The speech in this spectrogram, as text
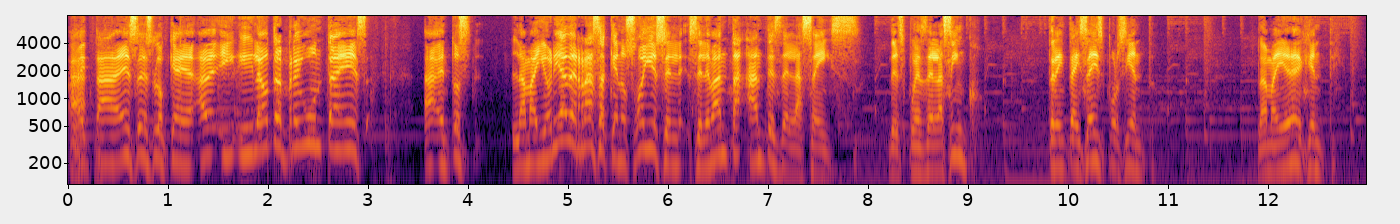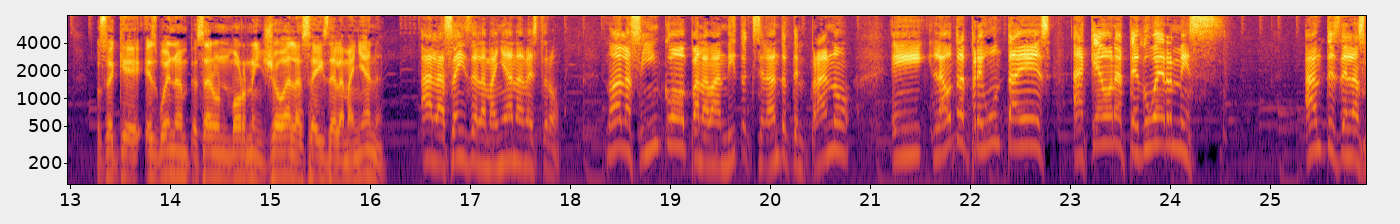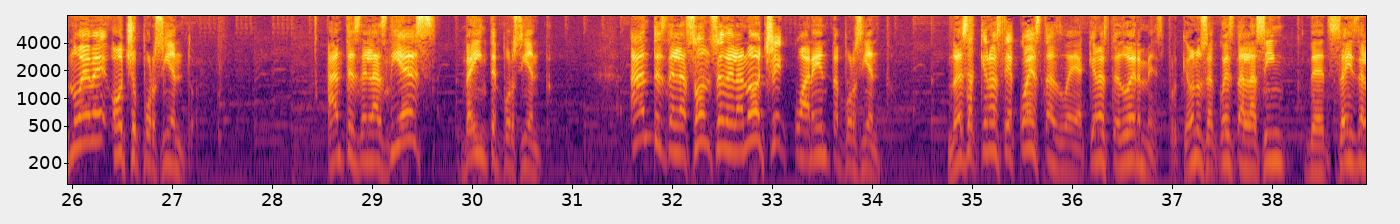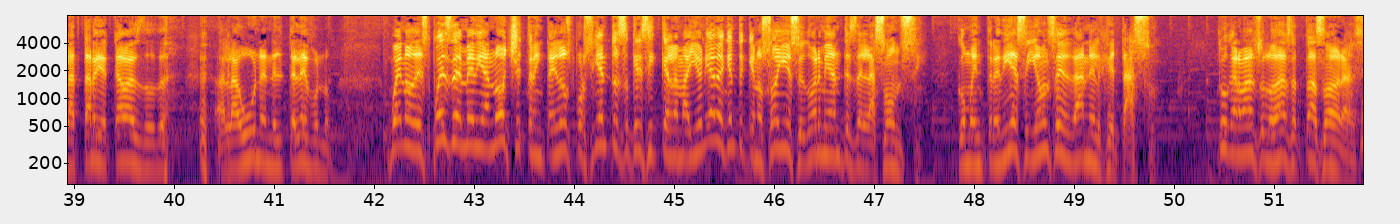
ahí está, eso es lo que... A ver, y, y, la otra pregunta es... Ah, entonces, la mayoría de raza que nos oye se, se levanta antes de las 6. Después de las 5. 36%. La mayoría de gente. O sea que es bueno empezar un morning show a las 6 de la mañana. A las 6 de la mañana, maestro. No, a las 5 para la bandita que se levanta temprano. Y la otra pregunta es, ¿a qué hora te duermes? Antes de las 9, 8%. Antes de las 10, 20%. Antes de las 11 de la noche, 40%. No es a qué horas te acuestas, güey, a qué horas te duermes. Porque uno se acuesta a las 5, de 6 de la tarde y acabas a la 1 en el teléfono. Bueno, después de medianoche, 32%. Eso quiere decir que la mayoría de gente que nos oye se duerme antes de las 11. Como entre 10 y 11 dan el jetazo. Tú, Garbanzo, lo das a todas horas.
